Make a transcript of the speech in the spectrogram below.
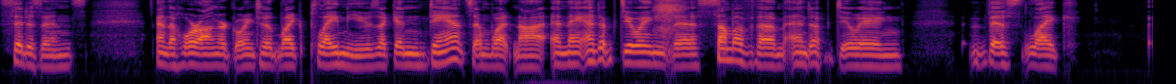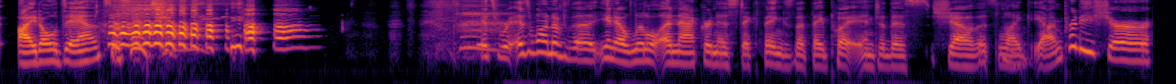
citizens and the Hwarang are going to like play music and dance and whatnot. And they end up doing this. Some of them end up doing this like idol dance. Essentially. it's it's one of the you know little anachronistic things that they put into this show. That's like, yeah, I'm pretty sure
